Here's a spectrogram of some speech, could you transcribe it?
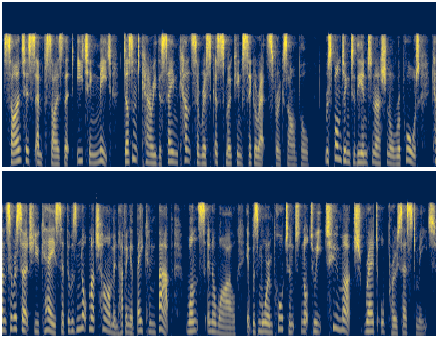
scientists emphasise that eating meat doesn't carry the same cancer risk as smoking cigarettes, for example. Responding to the international report, Cancer Research UK said there was not much harm in having a bacon bap once in a while. It was more important not to eat too much red or processed meat.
